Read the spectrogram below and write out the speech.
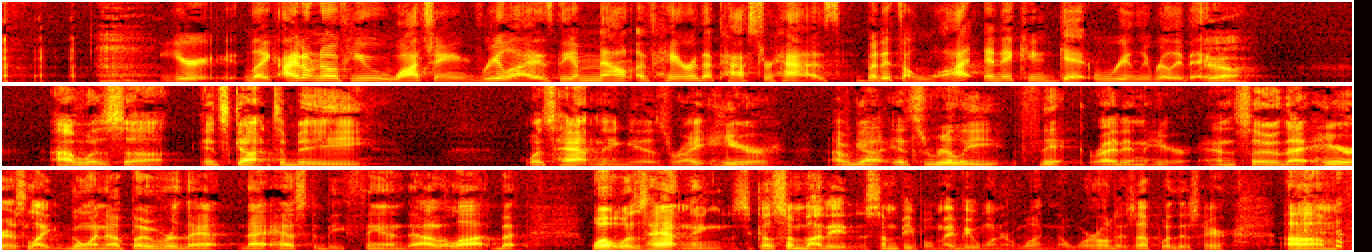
You're like, I don't know if you watching realize the amount of hair that Pastor has, but it's a lot and it can get really, really big. Yeah. I was, uh, it's got to be, what's happening is right here, I've got, it's really thick right in here. And so that hair is like going up over that. That has to be thinned out a lot. But what was happening, because somebody, some people may be wondering, what in the world is up with his hair? Um,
